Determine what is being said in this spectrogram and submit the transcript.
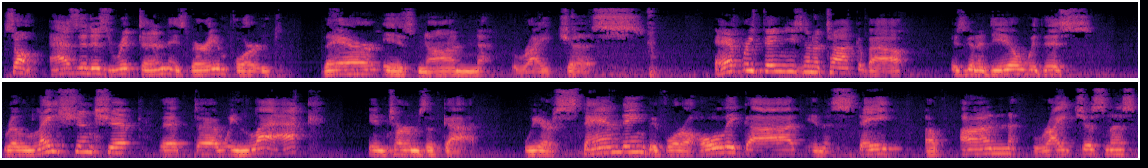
So, as it is written is very important. There is none righteous. Everything he's going to talk about is going to deal with this relationship that uh, we lack in terms of God. We are standing before a holy God in a state of unrighteousness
